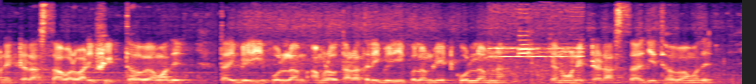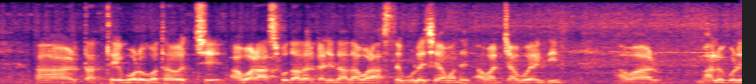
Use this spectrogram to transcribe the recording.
অনেকটা রাস্তা আবার বাড়ি ফিরতে হবে আমাদের, তাই বেরিয়ে পড়লাম, আমরাও তাড়াতাড়ি বেরিয়ে পড়লাম লেট করলাম না, কেন অনেকটা রাস্তা যেতে হবে আমাদের। আর তার থেকে বড় কথা হচ্ছে, আবার আসব দাদার কাছে, দাদা আবার আসতে বলেছে আমাদের, আবার যাব একদিন, আবার ভালো করে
